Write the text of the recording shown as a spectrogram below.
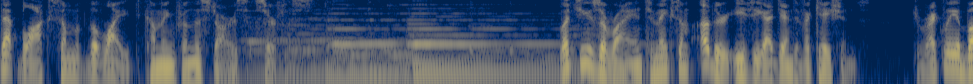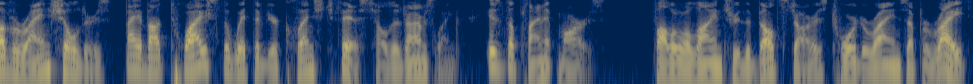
that blocks some of the light coming from the star's surface. Let's use Orion to make some other easy identifications. Directly above Orion's shoulders, by about twice the width of your clenched fist held at arm's length, is the planet Mars. Follow a line through the belt stars toward Orion's upper right,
